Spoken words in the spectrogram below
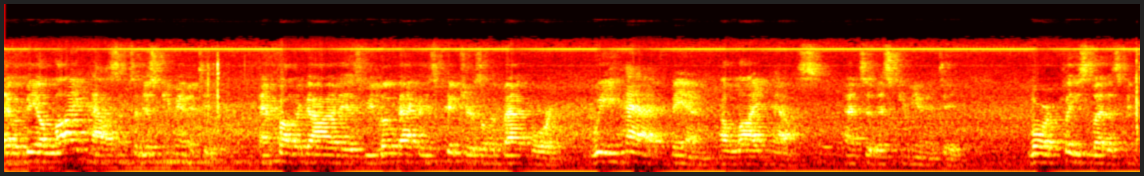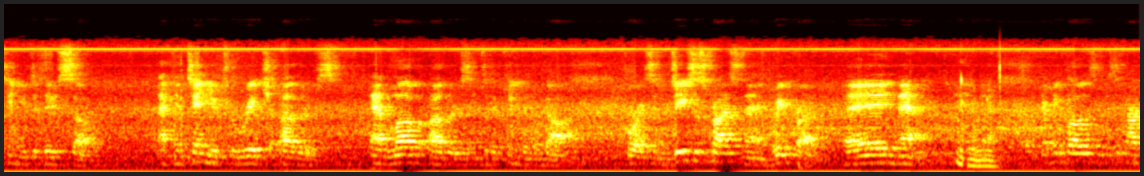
That would be a lighthouse into this community. And Father God, as we look back at these pictures on the backboard, we have been a lighthouse unto this community. Lord, please let us continue to do so and continue to reach others and love others into the kingdom of God. For it's in Jesus Christ's name we pray. Amen. Amen. Can we close? Is our,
